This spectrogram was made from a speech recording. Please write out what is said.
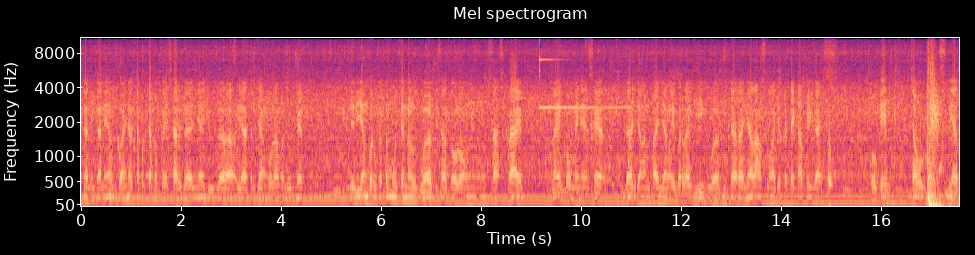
ikan-ikannya banyak cakep-cakep guys harganya juga ya terjangkau lah mendompet jadi yang baru ketemu channel gua bisa tolong subscribe like, comment, and share udah jangan panjang lebar lagi gua bicaranya langsung aja ke TKP guys oke ciao guys lihat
